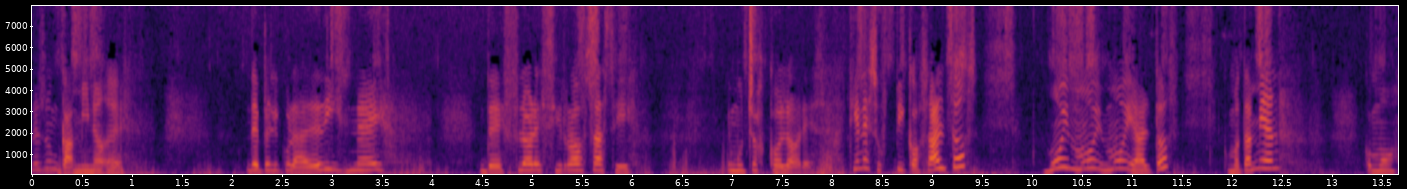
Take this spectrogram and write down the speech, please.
No es un camino de, de película de Disney, de flores y rosas y, y muchos colores. Tiene sus picos altos, muy, muy, muy altos, como también como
